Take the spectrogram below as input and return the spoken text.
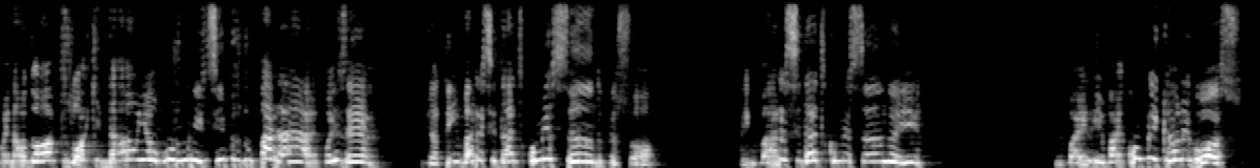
O Reinaldo Lopes, lockdown em alguns municípios do Pará. Pois é, já tem várias cidades começando, pessoal. Tem várias cidades começando aí. E vai, e vai complicar o negócio.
